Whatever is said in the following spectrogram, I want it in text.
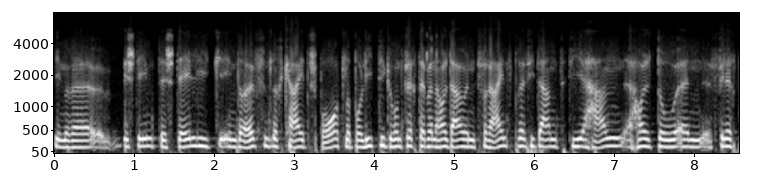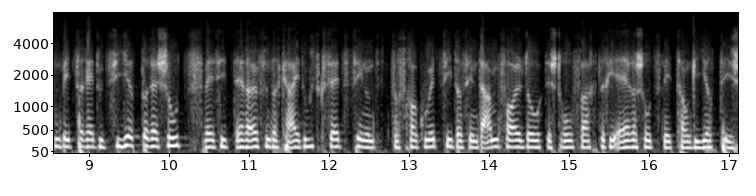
in einer bestimmten Stellung in der Öffentlichkeit, Sportler, Politiker und vielleicht eben halt auch ein Vereinspräsident, die haben halt halt auch ein, vielleicht ein bisschen reduzierteren Schutz, wenn sie der Öffentlichkeit ausgesetzt sind. Und das kann gut sein, dass in diesem Fall da der strafrechtliche Ehrenschutz nicht tangiert ist.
